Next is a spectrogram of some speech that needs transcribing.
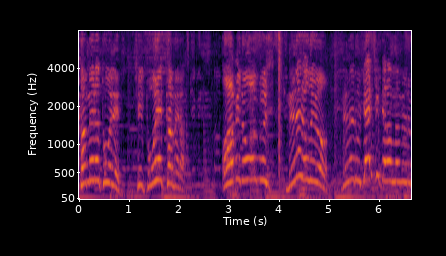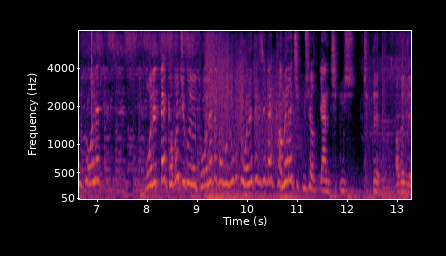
Kamera tuvalet. Şey tuvalet kamera. Abi ne olmuş? Neler oluyor? Neler o? Gerçekten anlamıyorum. Tuvalet Tuvaletten kafa çıkıyor. Tuvalet adam oluyor. Tuvaletin içinden kamera çıkmış. Yani çıkmış. Çıktı az önce.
